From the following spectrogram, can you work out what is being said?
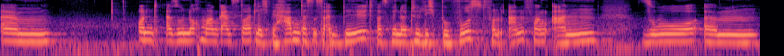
Ähm, und also nochmal ganz deutlich, wir haben, das ist ein Bild, was wir natürlich bewusst von Anfang an so ähm,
